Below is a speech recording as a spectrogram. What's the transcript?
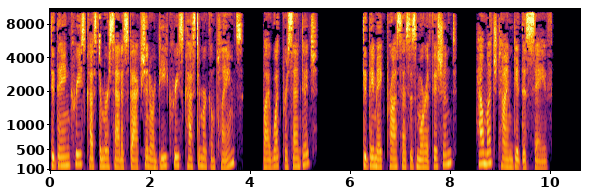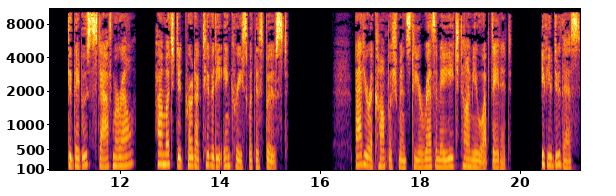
Did they increase customer satisfaction or decrease customer complaints? By what percentage? Did they make processes more efficient? How much time did this save? Did they boost staff morale? How much did productivity increase with this boost? Add your accomplishments to your resume each time you update it. If you do this,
